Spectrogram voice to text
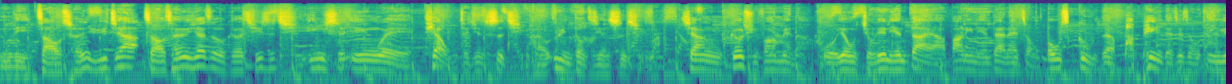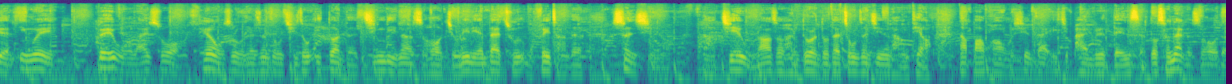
MV《早晨瑜伽》。《早晨瑜伽》这首歌其实起因是因为跳舞这件事情，还有运动这件事情嘛。像歌曲方面呢，我用九零年代啊、八零年代那种 old school 的 popping 的这种音乐，因为对于我来说，跳舞是我人生中其中一段的经历。那时候九零年代初非常的盛行哦。那街舞，那时候很多人都在中正纪念堂跳，那包括我现在一起拍 MV 的 dancer 都是那个时候的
